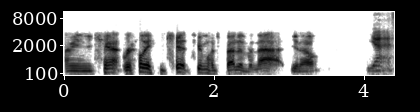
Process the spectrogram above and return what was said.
I mean, you can't really get too much better than that. You know. Yes.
